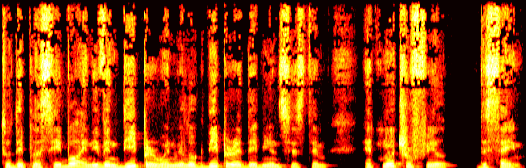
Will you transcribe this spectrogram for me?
to the placebo. And even deeper, when we look deeper at the immune system, at neutrophil, the same.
